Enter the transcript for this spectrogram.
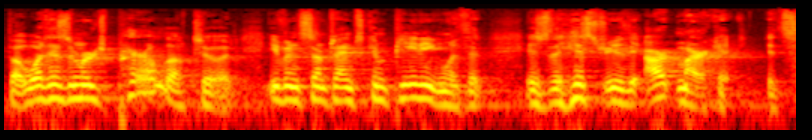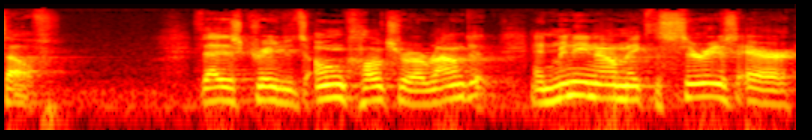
But what has emerged parallel to it, even sometimes competing with it, is the history of the art market itself. That has created its own culture around it, and many now make the serious error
